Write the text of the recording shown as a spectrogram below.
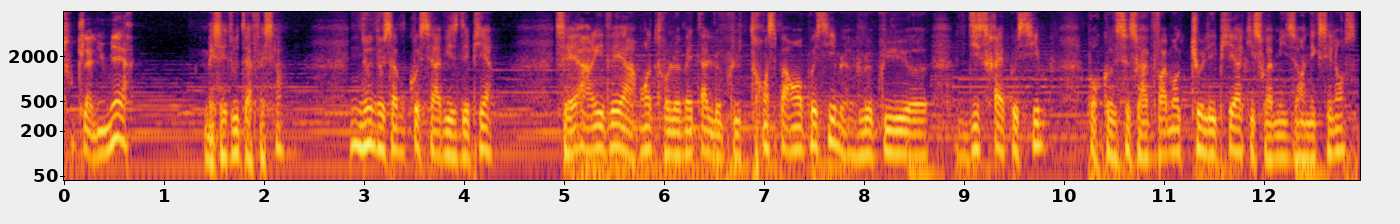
toute la lumière. Mais c'est tout à fait ça. Nous, nous sommes qu'au service des pierres. C'est arriver à rendre le métal le plus transparent possible, le plus discret possible, pour que ce soit vraiment que les pierres qui soient mises en excellence.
